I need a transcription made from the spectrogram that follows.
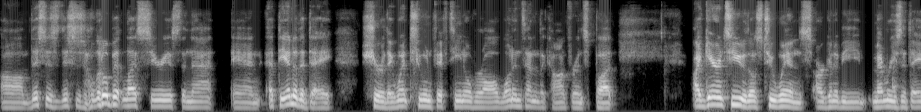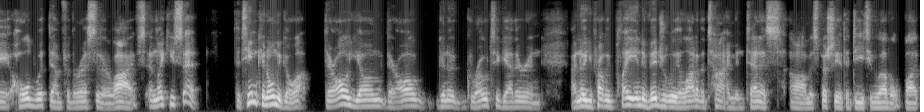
Um, this is this is a little bit less serious than that. And at the end of the day sure they went two and 15 overall one and 10 in the conference but I guarantee you those two wins are going to be memories that they hold with them for the rest of their lives. And like you said, the team can only go up. They're all young. They're all going to grow together. And I know you probably play individually a lot of the time in tennis, um, especially at the D2 level. But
